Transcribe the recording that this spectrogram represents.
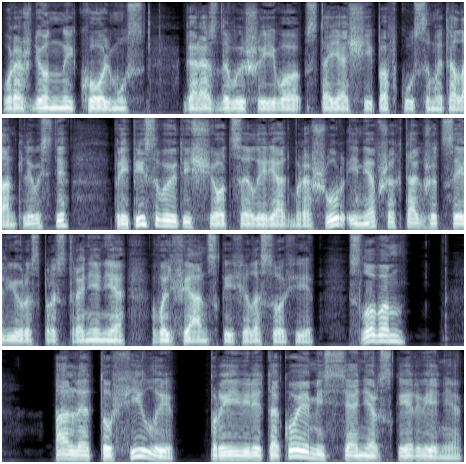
урожденный Кольмус, гораздо выше его стоящей по вкусам и талантливости, приписывают еще целый ряд брошюр, имевших также целью распространения вольфианской философии. Словом, алетофилы проявили такое миссионерское рвение,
